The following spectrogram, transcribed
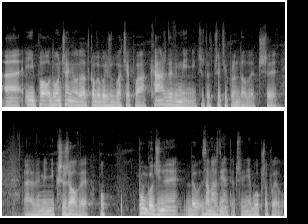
e, i po odłączeniu dodatkowego źródła ciepła każdy wymiennik, czy to jest przeciwprądowy, czy e, wymiennik krzyżowy, po pół godziny był zamarznięty, czyli nie było przepływu.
